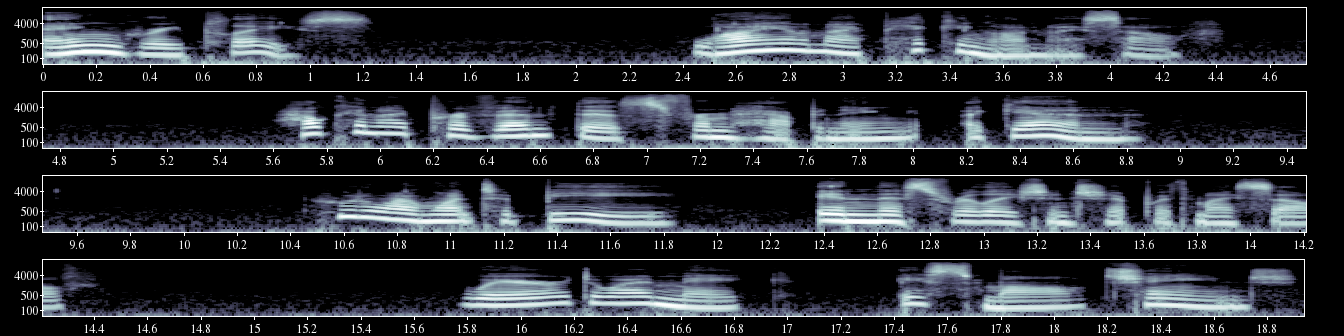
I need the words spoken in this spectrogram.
angry place? Why am I picking on myself? How can I prevent this from happening again? Who do I want to be in this relationship with myself? Where do I make a small change?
